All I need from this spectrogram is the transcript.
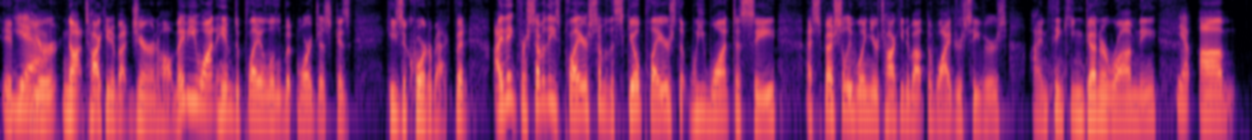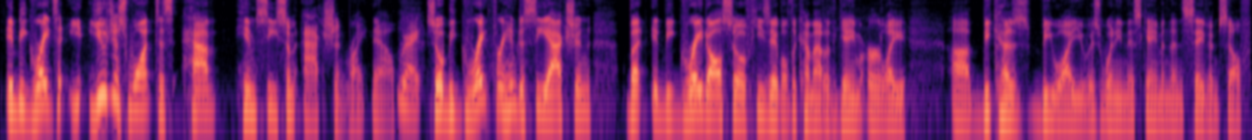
if yeah. you're not talking about Jaren Hall, maybe you want him to play a little bit more just because he's a quarterback. But I think for some of these players, some of the skill players that we want to see, especially when you're talking about the wide receivers, I'm thinking Gunnar Romney. Yep. Um, it'd be great to you just want to have him see some action right now. Right. So it'd be great for him to see action, but it'd be great also if he's able to come out of the game early uh, because BYU is winning this game and then save himself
